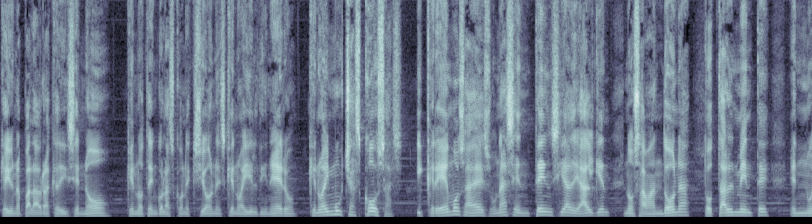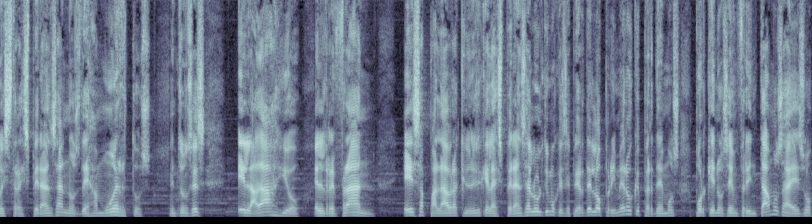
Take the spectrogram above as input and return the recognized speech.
que hay una palabra que dice no, que no tengo las conexiones, que no hay el dinero, que no hay muchas cosas. Y creemos a eso, una sentencia de alguien nos abandona totalmente en nuestra esperanza, nos deja muertos. Entonces el adagio, el refrán, esa palabra que dice que la esperanza es lo último que se pierde, lo primero que perdemos porque nos enfrentamos a eso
